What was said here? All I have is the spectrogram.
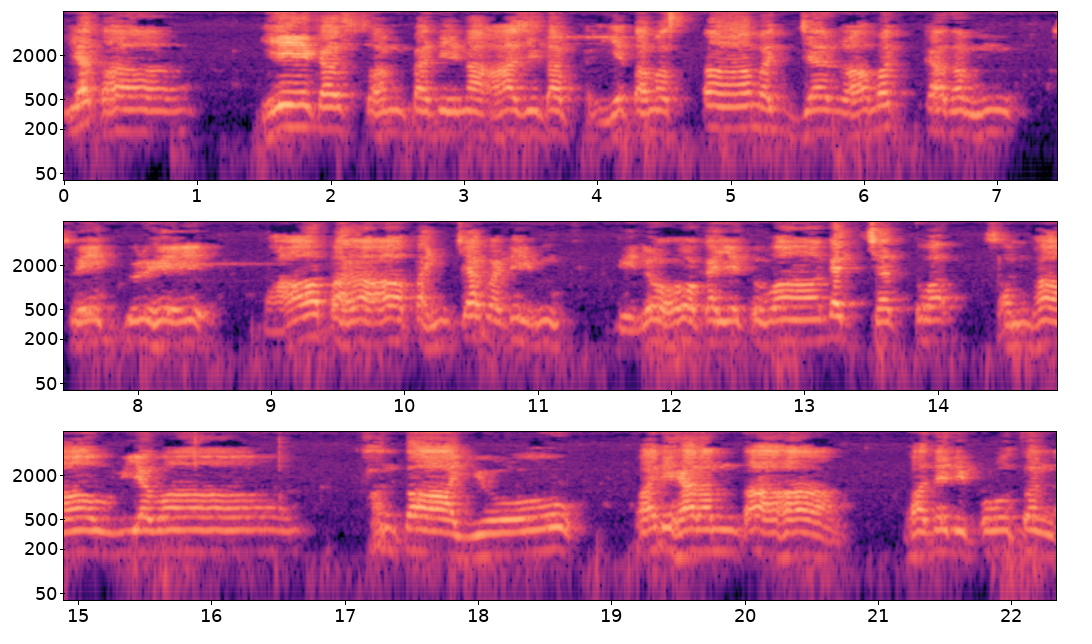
यथा एकः सम्पति नाशितप्रियतमस्तामज्जरामः कथं स्वे गृह वापरा पञ्चपटिं विलोकयतु वा गच्छत्व सम्भाव्य वा హంతాయో పరిహరంతాహ. వదిలిపోతున్న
